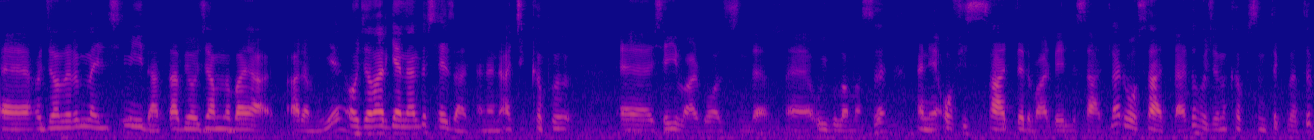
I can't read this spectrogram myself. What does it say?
e, hocalarımla ilişkim iyiydi. Hatta bir hocamla bayağı aram iyi. Hocalar genelde şey zaten hani açık kapı e, şeyi var Boğaziçi'nde e, uygulaması. Hani ofis saatleri var belli saatler. O saatlerde hocanın kapısını tıklatıp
